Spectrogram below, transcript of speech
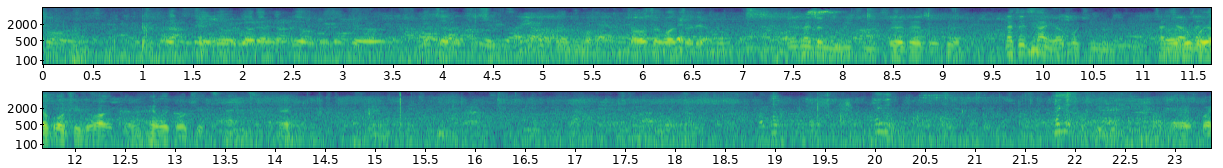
做对，幺幺两两六的那个民政的机器，要密码，找到郑湾这两，就是那个名字。对对对对。那这次他也要过去参加？如果要过去的话，可能会过去。哎。那个，那个，那个乖，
